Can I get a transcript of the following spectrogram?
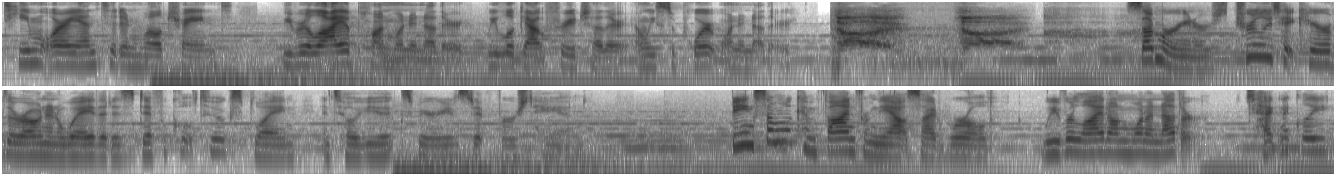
team-oriented and well-trained. We rely upon one another, we look out for each other, and we support one another. Dive! Dive! Submariners truly take care of their own in a way that is difficult to explain until you've experienced it firsthand. Being somewhat confined from the outside world, we've relied on one another, technically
